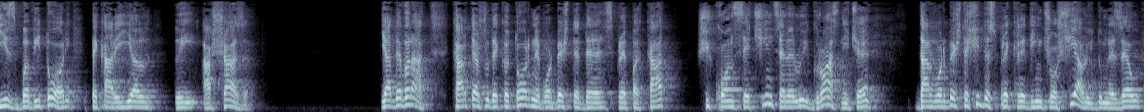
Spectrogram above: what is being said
izbăvitori pe care el îi așează. E adevărat, Cartea Judecători ne vorbește despre păcat și consecințele lui groasnice, dar vorbește și despre credincioșia lui Dumnezeu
